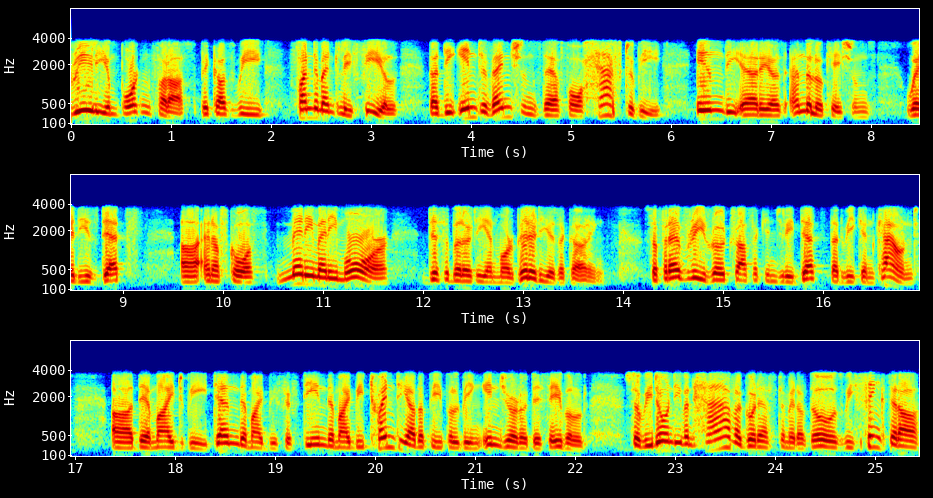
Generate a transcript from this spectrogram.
really important for us because we fundamentally feel that the interventions, therefore, have to be in the areas and the locations where these deaths, uh, and of course, many, many more disability and morbidity is occurring. So, for every road traffic injury death that we can count, uh, there might be 10, there might be 15, there might be 20 other people being injured or disabled. So, we don't even have a good estimate of those. We think there are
